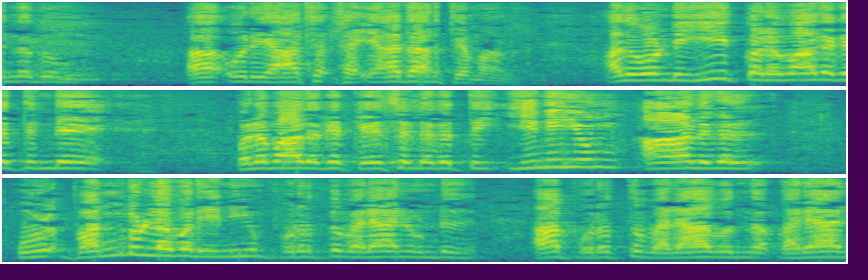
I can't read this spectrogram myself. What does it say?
എന്നതും ഒരു യാഥാർത്ഥ്യമാണ്. അതുകൊണ്ട് ഈ കൊലപാതകത്തിന്റെ കൊലപാതക കേസിലകത്ത് ഇനിയും ആളുകൾ പങ്കുള്ളവർ ഇനിയും പുറത്തു വരാനുണ്ട്. ആ പുറത്തു വരാവുന്ന വരാൻ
